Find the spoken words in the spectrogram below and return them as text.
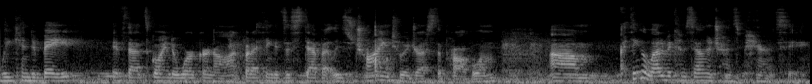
we can debate if that's going to work or not, but I think it's a step at least trying to address the problem. Um, I think a lot of it comes down to transparency.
